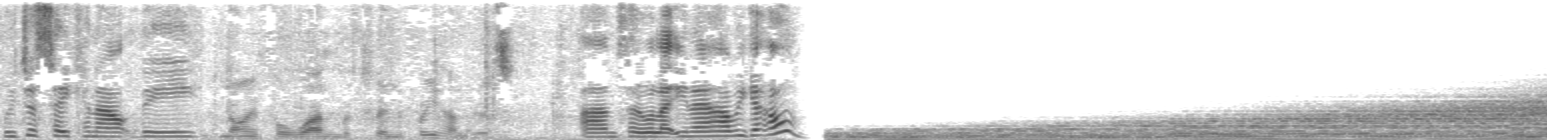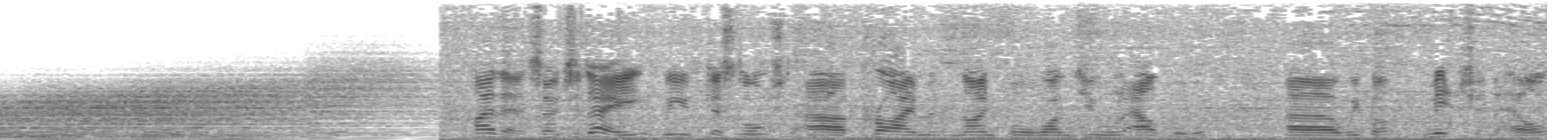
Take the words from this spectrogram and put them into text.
we've just taken out the 941 with twin 300s. Um, so we'll let you know how we get on. Hi there, so today we've just launched our Prime 941 dual outboard. Uh, we've got Mitch at the helm.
